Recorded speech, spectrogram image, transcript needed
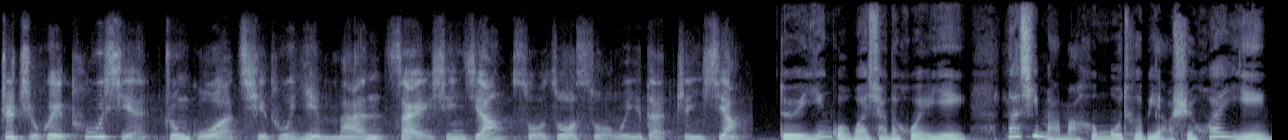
这只会凸显中国企图隐瞒在新疆所作所为的真相。对于英国外相的回应，拉希马马赫穆特表示欢迎，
